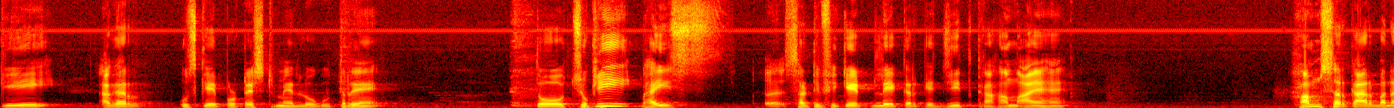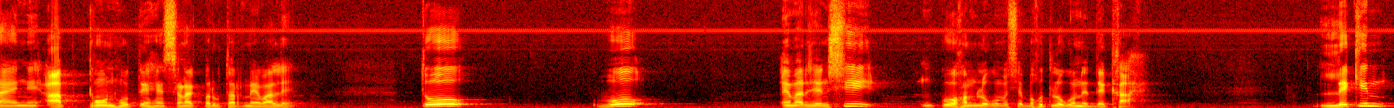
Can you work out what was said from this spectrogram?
कि अगर उसके प्रोटेस्ट में लोग उतरें तो चूँकि भाई सर्टिफिकेट ले करके जीत का हम आए हैं, हम सरकार बनाएँगे, आप कौन होते हैं, सड़क पर उतरने वाले? तो वो इमरजेंसी को हम लोगों में से बहुत लोगों ने देखा है। लेकिन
